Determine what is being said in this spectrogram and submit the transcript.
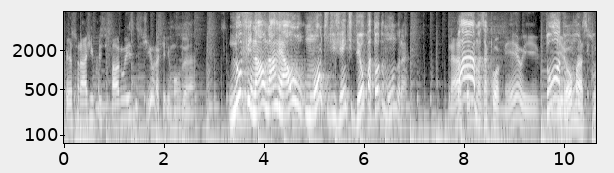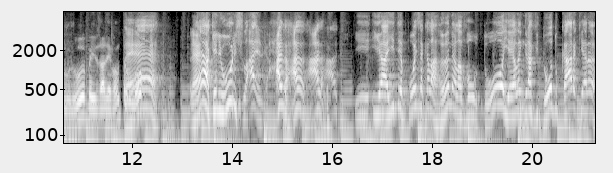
personagens principais não existiam naquele mundo, né? No final, na real, um monte de gente deu pra todo mundo, né? Né? Ah, mas a- comeu e Todo virou uma se- suruba e os alemães tão loucos. É. É, aquele Urich lá, ele... E, e aí depois aquela Hannah, ela voltou e aí ela engravidou do cara que era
